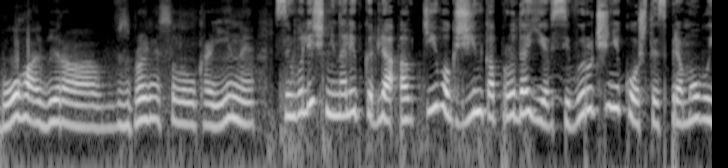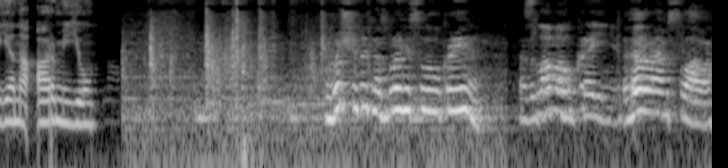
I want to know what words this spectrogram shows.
Бога, віра в Збройні Сили України. Символічні наліпки для автівок жінка продає. Всі виручені кошти спрямовує на армію. Гроші йдуть на Збройні Сили України. Слава Україні! Героям слава!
